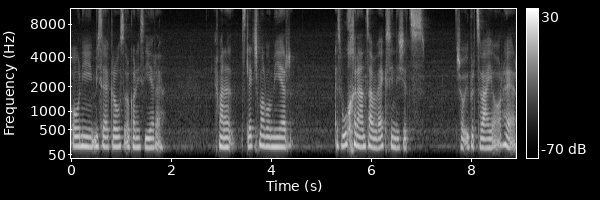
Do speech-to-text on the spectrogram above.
ohne müssen gross organisieren. Ich meine, das letzte Mal, wo wir ein Wochenende zusammen weg sind, ist jetzt schon über zwei Jahre her.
